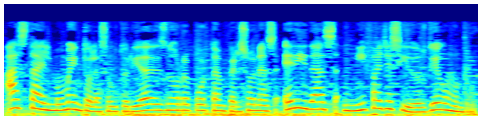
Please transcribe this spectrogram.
Hasta el momento, las autoridades no reportan personas heridas ni fallecidos. Diego Monroy.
